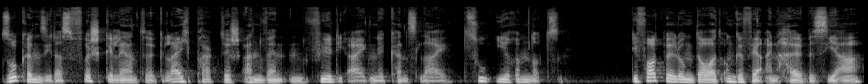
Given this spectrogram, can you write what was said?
So können sie das frisch gelernte gleich praktisch anwenden für die eigene Kanzlei zu ihrem Nutzen. Die Fortbildung dauert ungefähr ein halbes Jahr,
